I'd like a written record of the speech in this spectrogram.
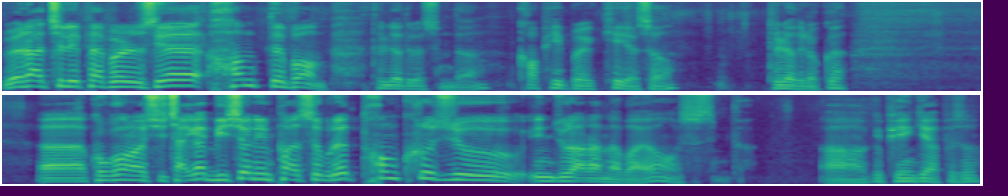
레드 칠리 페퍼스의 Hump de Bump 들려드렸습니다. 커피 브레이크에 이어서 들려드렸고요. 아, 고건호 씨, 자기가 Mission Impossible의 톰 크루즈인 줄 알았나 봐요. 하셨습니다. 아, 그 비행기 앞에서.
